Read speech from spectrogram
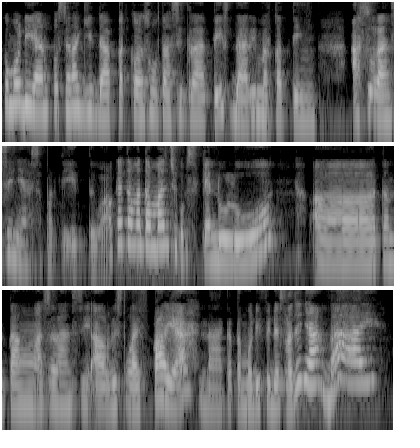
Kemudian plusnya lagi dapat konsultasi gratis dari marketing asuransinya seperti itu. Oke teman-teman, cukup sekian dulu uh, tentang asuransi Alris Life Pal ya. Nah, ketemu di video selanjutnya. Bye!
